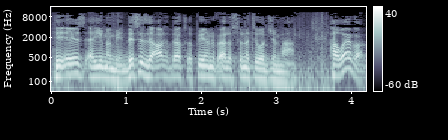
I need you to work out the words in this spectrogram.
He is a human being. This is the orthodox opinion of Ahlul Sunnah wal Jama'ah. However,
